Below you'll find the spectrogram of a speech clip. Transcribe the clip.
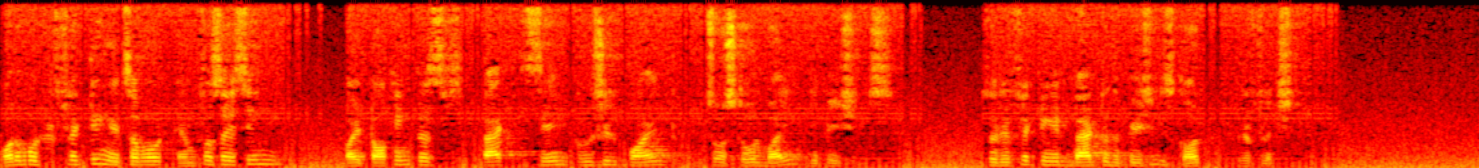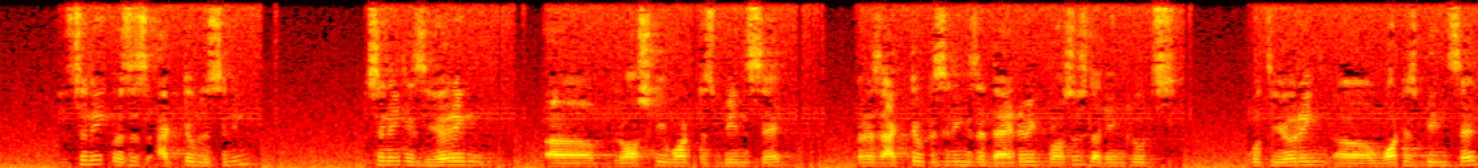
What about reflecting? It's about emphasizing by talking back the same crucial point which was told by the patients. So reflecting it back to the patient is called reflection. Listening versus active listening. Listening is hearing uh, grossly what has been said, whereas active listening is a dynamic process that includes both hearing uh, what has been said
